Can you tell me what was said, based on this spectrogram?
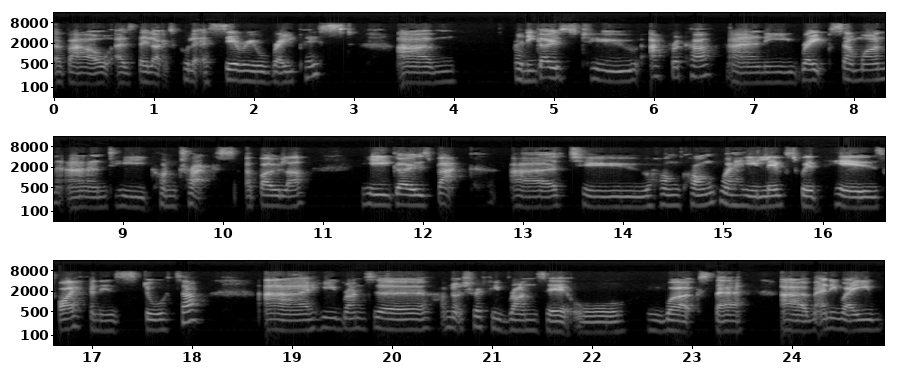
about, as they like to call it, a serial rapist. Um, and he goes to Africa and he rapes someone and he contracts Ebola. He goes back uh, to Hong Kong where he lives with his wife and his daughter. Uh, he runs a, I'm not sure if he runs it or he works there. Um, anyway, he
